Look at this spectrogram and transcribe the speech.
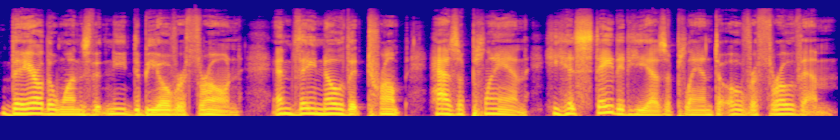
They are the ones that need to be overthrown, and they know that Trump has a plan. He has stated he has a plan to overthrow them.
